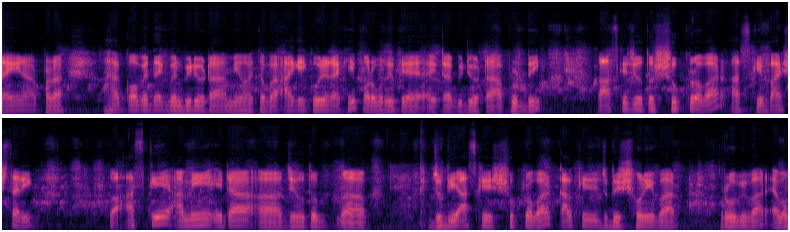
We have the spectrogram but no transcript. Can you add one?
জানি না আপনারা হ্যাঁ, কবে দেখবেন ভিডিওটা আমি হয়তো বা আগেই করে রাখি পরবর্তীতে এটা ভিডিওটা আপলোড দিই। তো আজকে যেহেতু শুক্রবার আজকে বাইশ তারিখ তো আজকে আমি এটা যেহেতু যদি আজকে শুক্রবার কালকে যদি শনিবার রবিবার এবং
